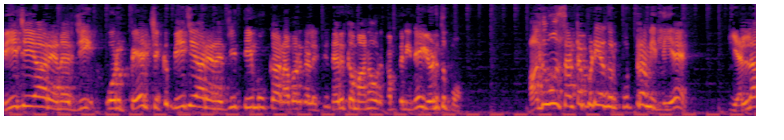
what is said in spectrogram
பிஜிஆர் எனர்ஜி ஒரு பேச்சுக்கு பிஜிஆர் எனர்ஜி திமுக நபர்களுக்கு நெருக்கமான ஒரு கம்பெனினே எடுத்துப்போம். அதுவும் சட்டப்படி அது ஒரு குற்றம் இல்லையே. எல்லா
